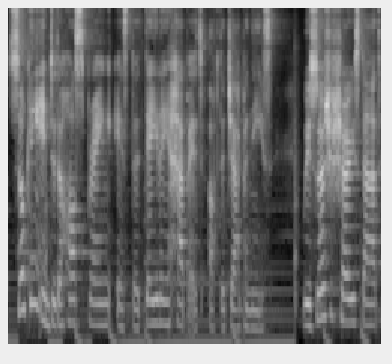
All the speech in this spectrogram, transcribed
Soaking into the hot spring is the daily habit of the Japanese. Research shows that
